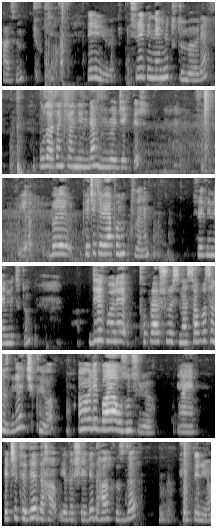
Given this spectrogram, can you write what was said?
Kalsın çok iyi. Dediğim gibi sürekli nemli tutun böyle. Bu zaten kendinden büyüyecektir. Böyle peçete veya pamuk kullanın. Sürekli nemli tutun. Direkt böyle toprağı şurasına saplasanız bile çıkıyor. Ama öyle bayağı uzun sürüyor. Yani peçetede daha ya da şeyde daha hızlı kökleniyor.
